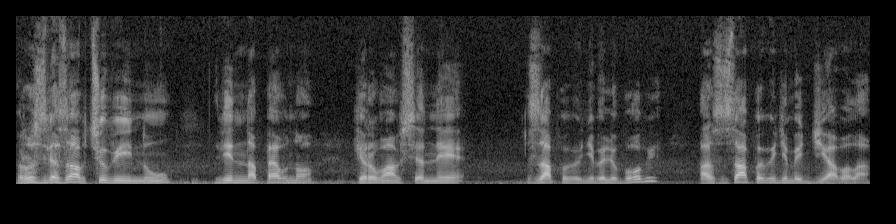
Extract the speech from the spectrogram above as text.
розв'язав цю війну, він, напевно, керувався не заповідями любові, а з заповідями дьявола.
